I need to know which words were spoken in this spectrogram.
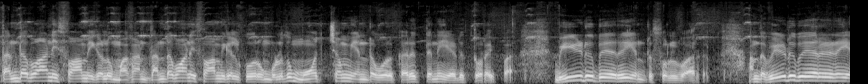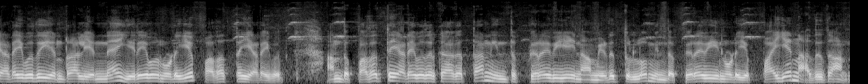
தண்டபாணி சுவாமிகளும் மகான் தண்டபாணி சுவாமிகள் கூறும் பொழுது மோட்சம் என்ற ஒரு கருத்தினை எடுத்துரைப்பார். வீடு பேறு என்று சொல்வார்கள். அந்த வீடு பேரினை அடைவது என்றால் என்ன? இறைவனுடைய பதத்தை அடைவது. அந்த பதத்தை அடைவதற்காகத்தான் இந்த பிறவியை நாம் எடுத்துள்ளோம். இந்த பிறவியினுடைய பயன் அதுதான்.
